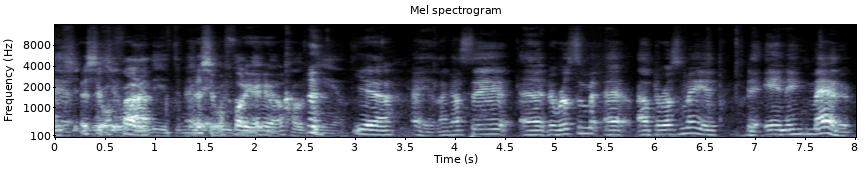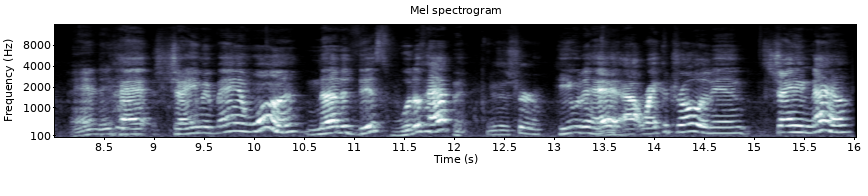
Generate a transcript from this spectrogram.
hey, That shit, That that shit was funny. obvious to me. That shit was funny as hell. them coach him. yeah, hey, like I said at the WrestleMania, at, after WrestleMania, the ending mattered. And they did. Had Shane McMahon won, none of this would have happened. this is true. He would have had outright control, and then Shane now,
